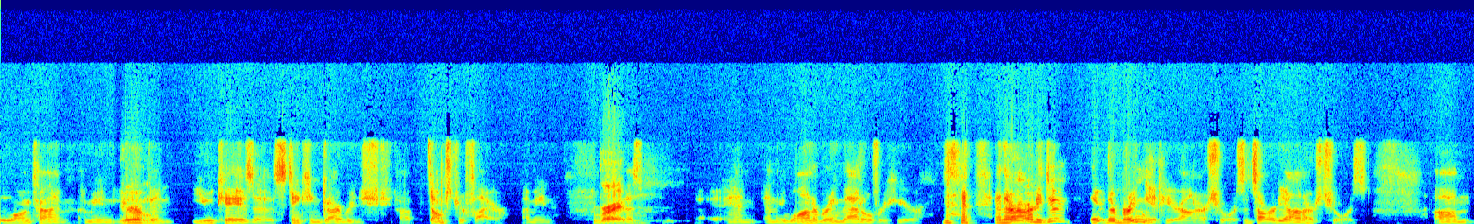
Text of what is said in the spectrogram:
on a long time. I mean, Europe know. and UK is a stinking garbage uh, dumpster fire. I mean, right, that's and and they want to bring that over here, and they're already doing. They're, they're bringing it here on our shores. It's already on our shores. Um,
